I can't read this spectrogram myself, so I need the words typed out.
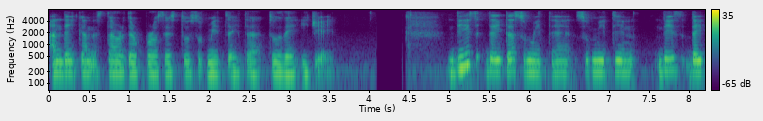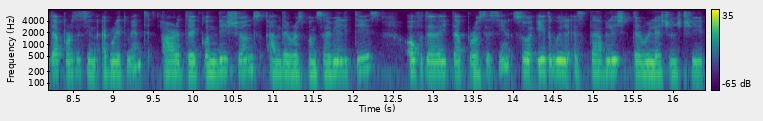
and they can start their process to submit data to the EGA. This data submit, submitting this data processing agreement are the conditions and the responsibilities of the data processing. So it will establish the relationship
